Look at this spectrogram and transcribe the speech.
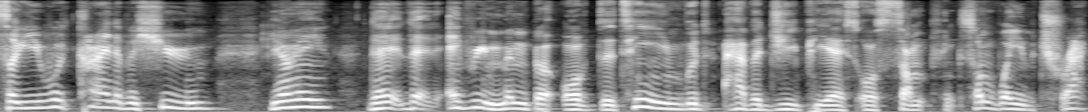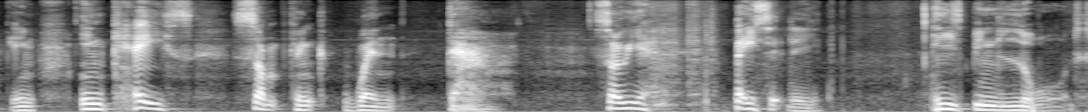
So you would kind of assume, you know what I mean, that, that every member of the team would have a GPS or something, some way of tracking in case something went down. So yeah, basically, he's been lured.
